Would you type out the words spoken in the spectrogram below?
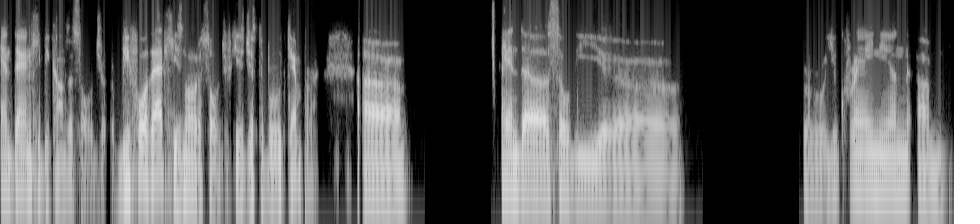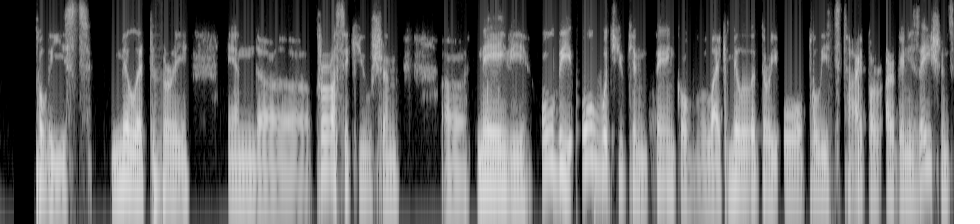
and then he becomes a soldier before that he's not a soldier he's just a boot camper uh, and uh, so the uh, ukrainian um, police military and uh, prosecution uh, navy, all the all what you can think of like military or police type of organizations,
